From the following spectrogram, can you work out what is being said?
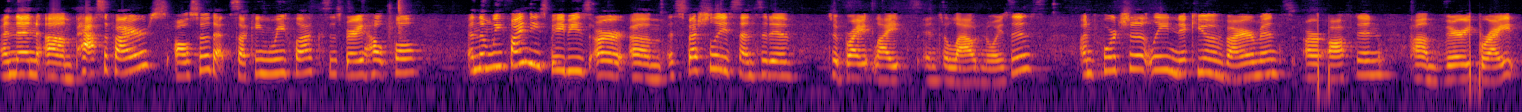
And then um, pacifiers, also, that sucking reflex is very helpful. And then we find these babies are um, especially sensitive to bright lights and to loud noises. Unfortunately, NICU environments are often um, very bright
